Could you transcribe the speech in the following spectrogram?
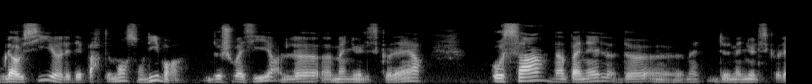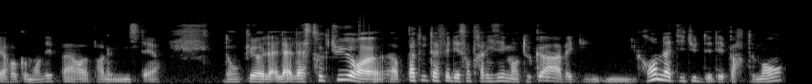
où là aussi les départements sont libres de choisir le manuel scolaire au sein d'un panel de, euh, de, manuels scolaires recommandés par, par le ministère. Donc euh, la, la, structure, euh, pas tout à fait décentralisée, mais en tout cas avec une, grande latitude des départements,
